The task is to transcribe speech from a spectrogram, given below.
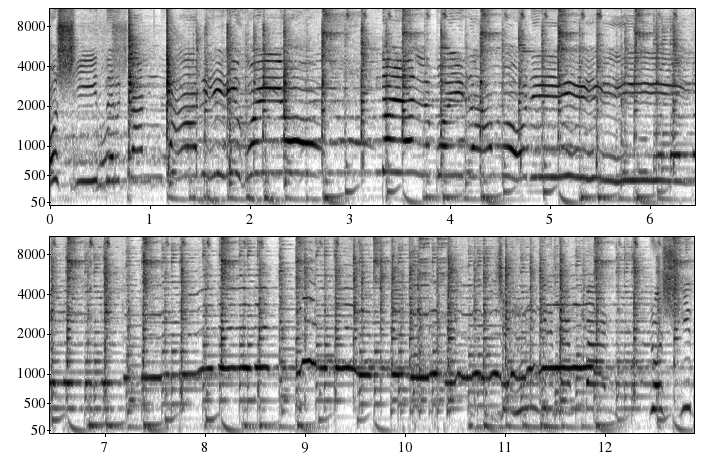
রশিদের কান্ডারি হইও দয়াল বৈরা মরি। জাহাঙ্গীর রশিদ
